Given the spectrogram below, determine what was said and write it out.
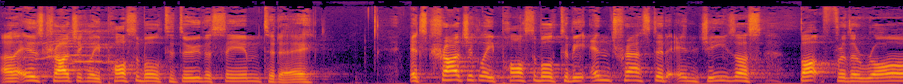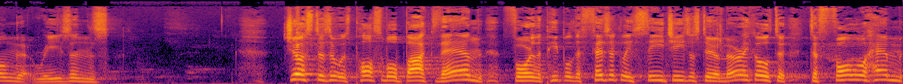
And it is tragically possible to do the same today. It's tragically possible to be interested in Jesus, but for the wrong reasons. Just as it was possible back then for the people to physically see Jesus do a miracle, to, to follow him,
